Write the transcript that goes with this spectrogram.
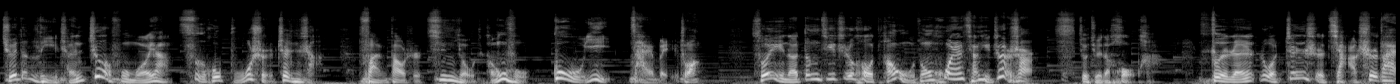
觉得李晨这副模样似乎不是真傻，反倒是心有城府，故意在伪装。所以呢，登基之后，唐武宗忽然想起这事儿，就觉得后怕。此人若真是假痴呆，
